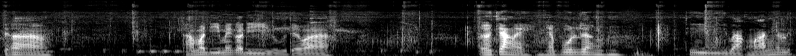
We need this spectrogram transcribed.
แต่ว่าถามว่าดีไหมก็ดีอยู่ แต่ว่า เออจ้างเลยอย่าพูดเรื่องที่บากหมานกันเลย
